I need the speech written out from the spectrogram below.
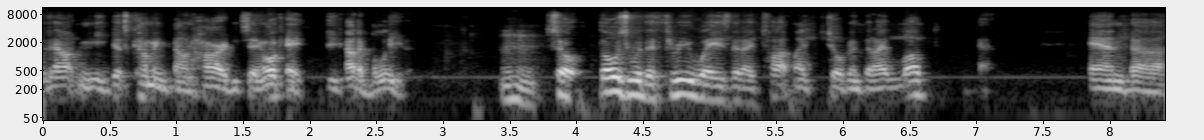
without me just coming down hard and saying, "Okay, you got to believe it." Mm-hmm. So those were the three ways that I taught my children that I loved, and uh,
